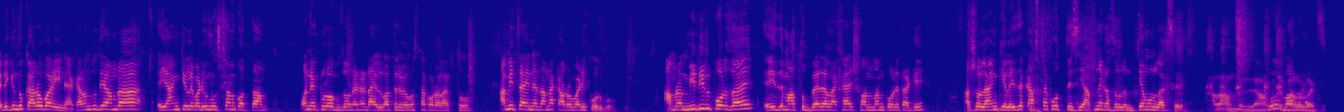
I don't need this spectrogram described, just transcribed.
এটা কিন্তু কারও বাড়ি না কারণ যদি আমরা এই আঙ্কেলের বাড়ি অনুষ্ঠান করতাম অনেক লোকজন একটা ডাইল ভাতের ব্যবস্থা করা লাগতো। আমি চাই না যে আমরা কারও বাড়ি করব। আমরা মিডিল পর্যায়ে এই যে মাতুব্বের এলাকায় সম্মান করে থাকে আসলে আঙ্কেল এই যে কাজটা করতেছি আপনার কাছে বলেন কেমন লাগছে? আলহামদুলিল্লাহ খুব ভালো লাগছে।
